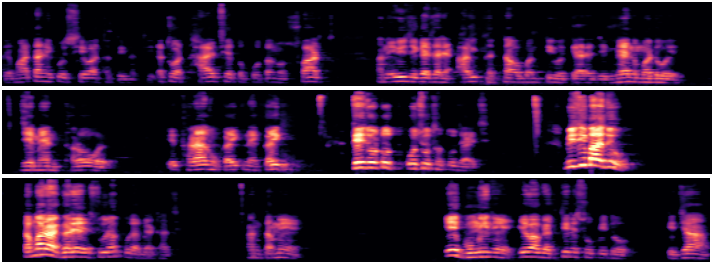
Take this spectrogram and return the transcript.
કે માતાની કોઈ સેવા થતી નથી, અથવા થાય છે તો પોતાનો સ્વાર્થ અને એવી જગ્યાએ જ્યારે આવી ઘટનાઓ બનતી હોય, ત્યારે જે મેન મઢ હોય, જે મેન થળો હોય, એ થળાનું કંઈક ને કંઈક તે જ ઓછું થતું જાય છે. બીજી બાજુ તમારા ઘરે સુરાપુરા બેઠા છે. અને તમે એ ભૂમિને એવા વ્યક્તિને સોંપી દો કે જ્યાં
